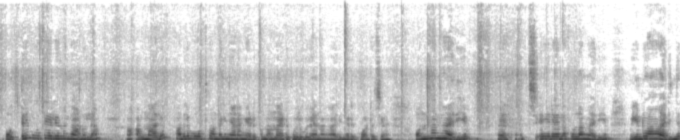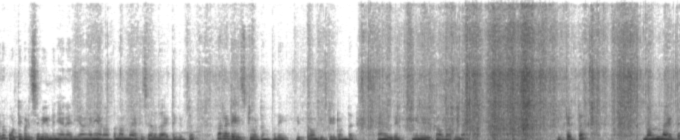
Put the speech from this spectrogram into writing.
അപ്പോൾ ഒത്തിരി മൂത്ത ഇലയൊന്നും കാണില്ല. എന്നാലും അതിൽ മൂത്തതുണ്ടെങ്കിൽ ഞാൻ അങ്ങ് എടുക്കും. നന്നായിട്ട് കുരു കുരുന്ന് അങ്ങ് അരിഞ്ഞെടുക്കുവാട്ടോ ചെയ്യണം ഒന്നങ്ങ് അരിയും ഇരയില ഫുള്ളങ്ങ് അരിയും. വീണ്ടും ആ അരിഞ്ഞത് പൊട്ടിപ്പിടിച്ച് വീണ്ടും ഞാൻ അരിയും. അങ്ങനെയാണ്. അപ്പോൾ നന്നായിട്ട് ചെറുതായിട്ട് കിട്ടും. നല്ല ടേസ്റ്റ് കിട്ടും. അപ്പോൾ ഇത്രയും കിട്ടിയിട്ടുണ്ട്. ഞാനിത് ഇങ്ങനെ ഒരു കവറിൽ ഇട്ടിട്ട് നന്നായിട്ട്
